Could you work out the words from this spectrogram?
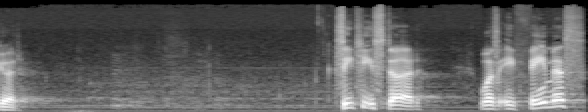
Good. C.T. Studd was a famous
